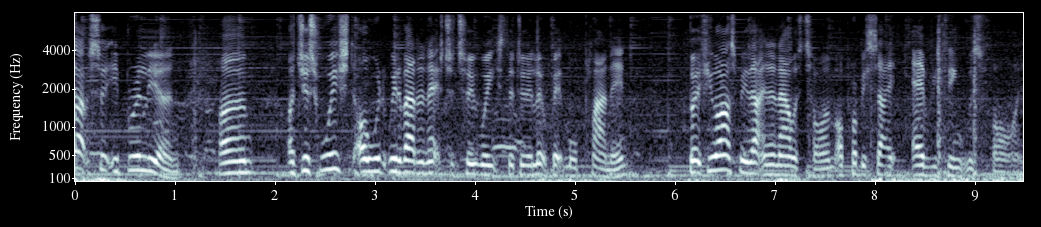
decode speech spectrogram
it looks absolutely brilliant. Um, I just wished I would we'd have had an extra two weeks to do a little bit more planning. But if you ask me that in an hour's time, I'll probably say everything was fine.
